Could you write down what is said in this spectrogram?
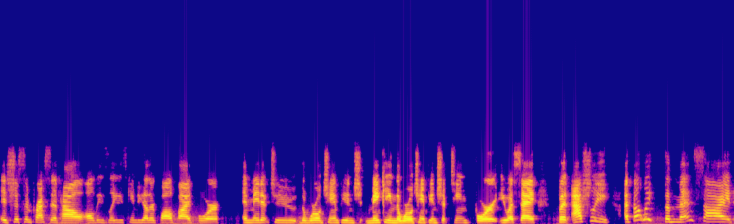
it's just impressive how all these ladies came together, qualified for, and made it to the world championship, making the world championship team for USA. But Ashley, I felt like the men's side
